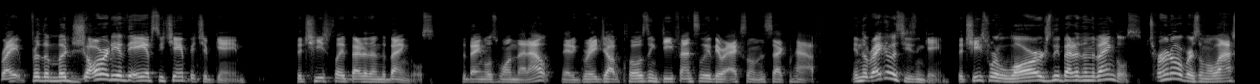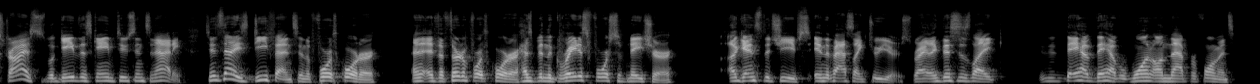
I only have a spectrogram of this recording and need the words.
right? For the majority of the AFC Championship game, the Chiefs played better than the Bengals. The Bengals won that out. They had a great job closing. Defensively, they were excellent in the second half. In the regular season game, the Chiefs were largely better than the Bengals. Turnovers on the last drives is what gave this game to Cincinnati. Cincinnati's defense in the fourth quarter, and at the third and fourth quarter, has been the greatest force of nature against the Chiefs in the past like two years, right? Like this is like they have they have won on that performance.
